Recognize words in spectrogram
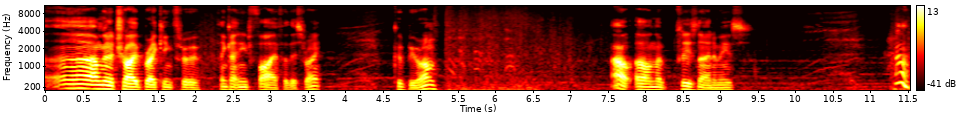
Uh, I'm going to try breaking through. I think I need fire for this, right? Could be wrong. Oh, oh no, please no enemies. Oh,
